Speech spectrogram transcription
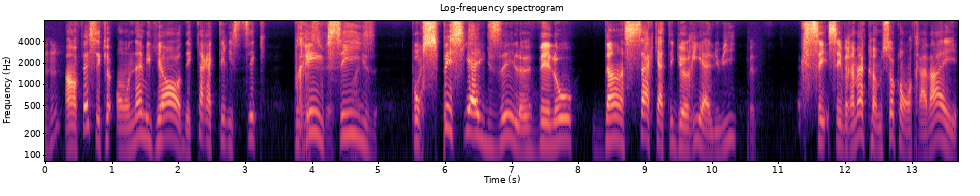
Mhm. en fait, c'est qu'on améliore des caractéristiques précises pour Ouais. spécialiser le vélo dans sa catégorie à lui. C'est vraiment comme ça qu'on travaille.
